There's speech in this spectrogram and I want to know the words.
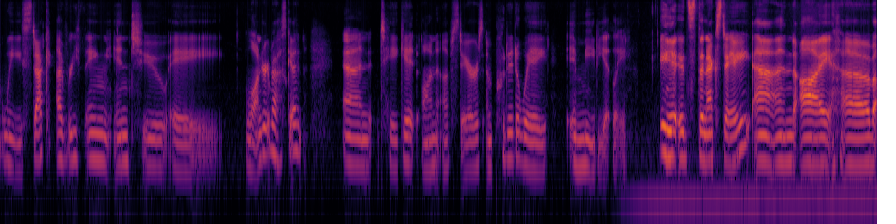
we stack everything into a laundry basket and take it on upstairs and put it away immediately. It's the next day and I have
